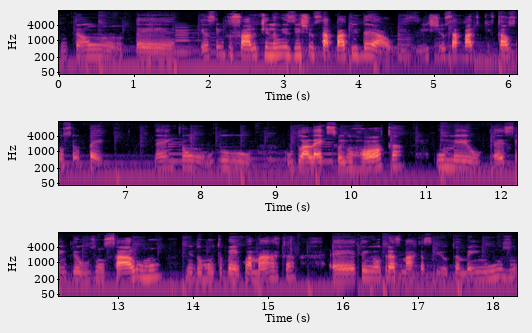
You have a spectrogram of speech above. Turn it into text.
Então, é, eu sempre falo que não existe o sapato ideal, existe o sapato que calça o seu pé. Né? Então, o do, o do Alex foi um Roca, o meu é, sempre eu uso um Salomon, me dou muito bem com a marca. É, tem outras marcas que eu também uso.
